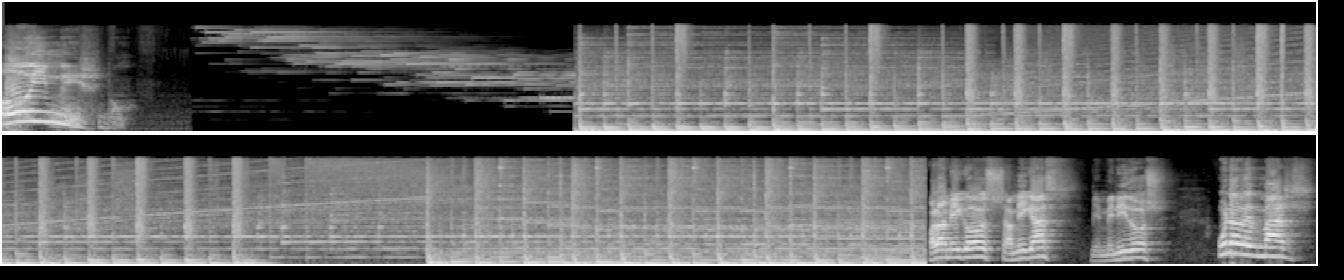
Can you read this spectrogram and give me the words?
hoy mismo. Hola amigos, amigas, bienvenidos una vez más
